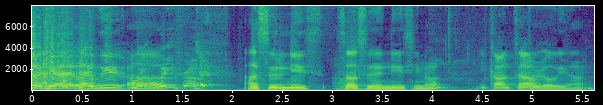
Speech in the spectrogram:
okay, like we. Where, Uh, where you from? I'm Sudanese, South Sudanese. You know, You can't They're tell. really young.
